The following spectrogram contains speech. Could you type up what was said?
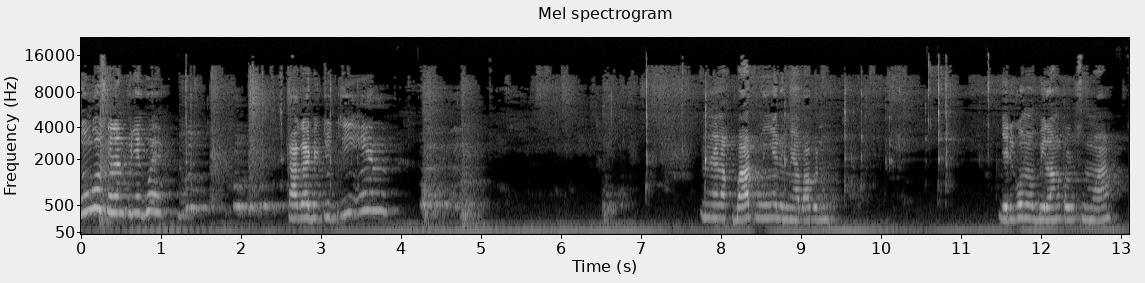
Tunggu sekalian punya gue. Kagak dicuciin. Ini enak banget mie demi apa pun. Jadi gue mau bilang ke lu semua,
